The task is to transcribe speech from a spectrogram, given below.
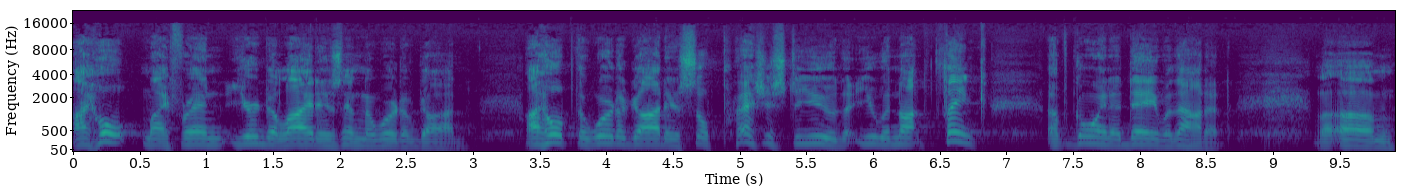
I hope, my friend, your delight is in the Word of God. I hope the Word of God is so precious to you that you would not think of going a day without it. Um,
